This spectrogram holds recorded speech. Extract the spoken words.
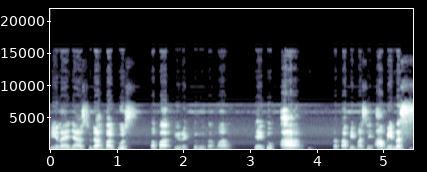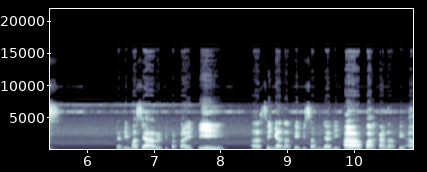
nilainya sudah bagus Bapak Direktur Utama, yaitu A, tetapi masih A minus. Jadi masih harus diperbaiki eh, sehingga nanti bisa menjadi A, bahkan nanti A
